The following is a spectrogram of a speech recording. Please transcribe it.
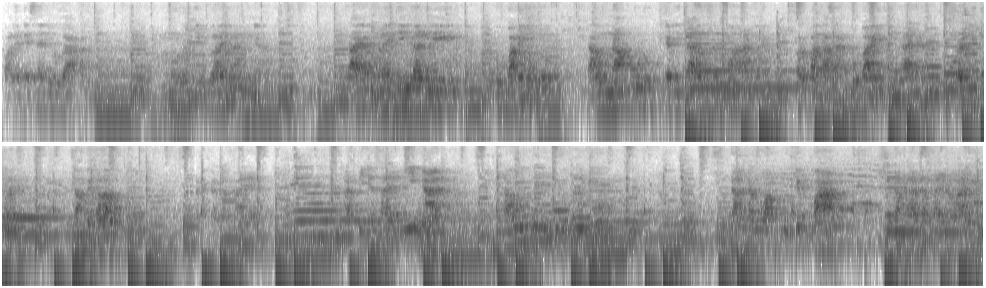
kepala desa juga anunya saya mulai tinggal di Kubah itu tahun 60 jadi tahu semua perbatasan Kubah itu ada. Kurang itu ada sampai ke laut. Artinya saya ingat tahun 77 sedangkan waktu Jepang sudah ada saya lahir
